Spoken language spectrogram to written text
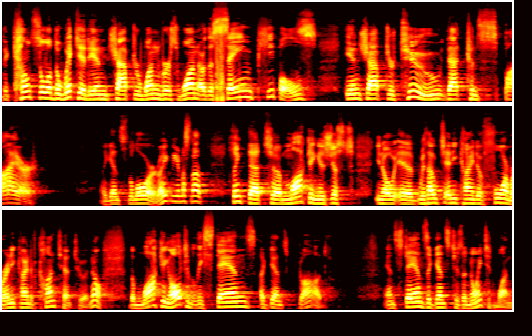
the counsel of the wicked in chapter 1, verse 1 are the same peoples in chapter 2 that conspire against the Lord, right? We must not think that uh, mocking is just, you know, uh, without any kind of form or any kind of content to it. No, the mocking ultimately stands against God and stands against his anointed one.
